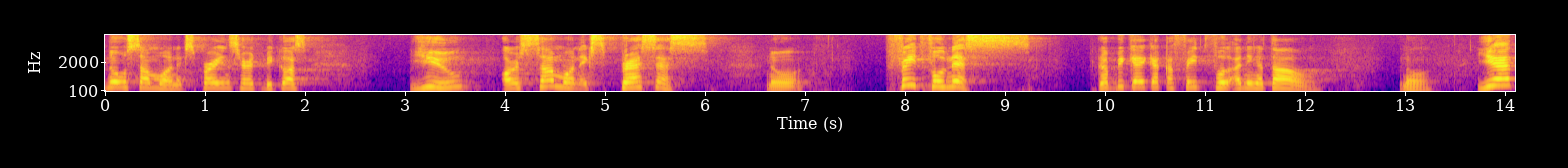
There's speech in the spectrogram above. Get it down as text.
Know someone experience hurt because you or someone expresses no faithfulness. Grabe kay ka ka-faithful ani nga tao. No. Yet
